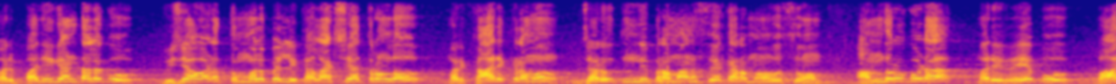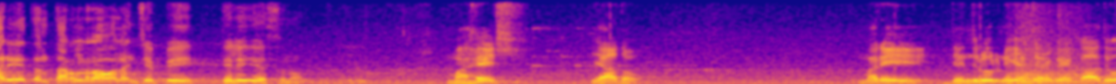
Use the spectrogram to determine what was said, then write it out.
మరి పది గంటలకు విజయవాడ తుమ్మలపల్లి కళాక్షేత్రంలో మరి కార్యక్రమం జరుగుతుంది ప్రమాణ స్వీకార మహోత్సవం. అందరూ కూడా మరి రేపు భారీ ఎత్తున తరలి రావాలని చెప్పి తెలియజేస్తున్నాం. మహేష్ యాదవ్. మరి దెందులూరు నియోజకవర్గమే కాదు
